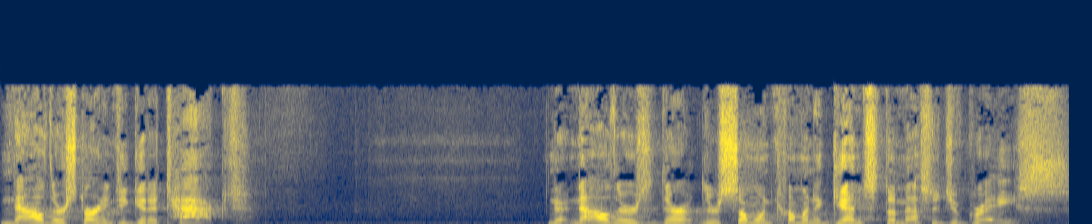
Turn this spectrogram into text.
now they're starting to get attacked. Now there's, there, there's someone coming against the message of grace.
